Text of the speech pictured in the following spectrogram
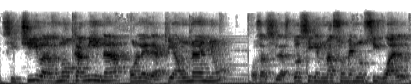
si Chivas no camina, ponle de aquí a un año, o sea, si las cosas siguen más o menos igual,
